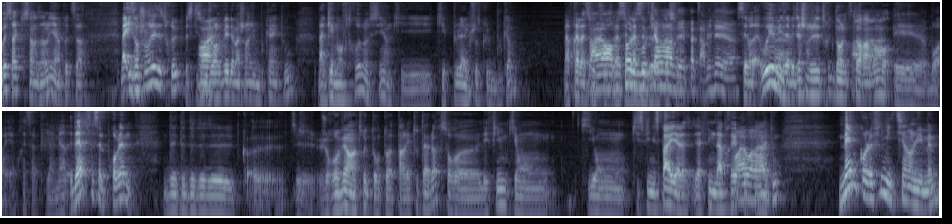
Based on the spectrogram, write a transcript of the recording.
Ouais, c'est vrai que Seigneur des Anneaux, il y a un peu de ça. Bah, ils ont changé des trucs parce qu'ils ont Ouais. dû enlever des machins du bouquin et tout. Bah, Game of Thrones aussi, hein, qui, qui est plus la même chose que le bouquin. Mais après, c'est Bah, alors, temps, là, le bouquin n'est pas terminé. euh. C'est vrai, oui, mais ils avaient déjà changé des trucs dans l'histoire Ah, ouais, avant. Et euh, bon, et après, ça pue la merde. Et d'ailleurs, ça, c'est le problème. De, de, de, de- de- euh, je- reviens à un truc dont on a parlé tout à l'heure sur euh, les films qui, ont, qui, ont, qui se finissent pas. Il y a, il y a le film d'après Ouais, pour ouais, faire ouais. et tout. Même quand le film il tient en lui-même,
